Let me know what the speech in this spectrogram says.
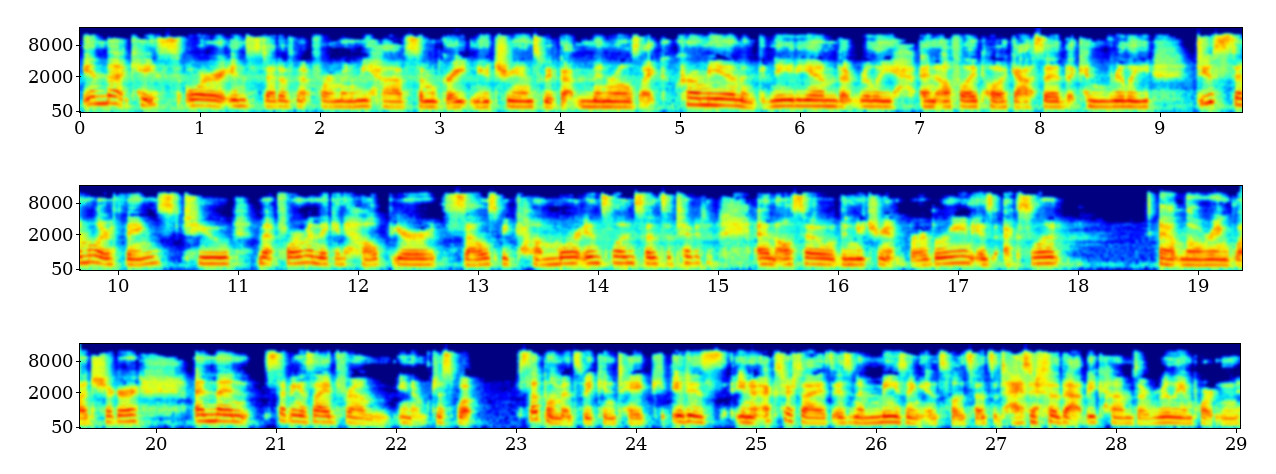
in that case, or instead of metformin, we have some great nutrients. We've got minerals like chromium and vanadium that really, and alpha lipoic acid that can really do similar things to metformin. They can help your cells become more insulin sensitive. And also, the nutrient berberine is excellent at lowering blood sugar. And then stepping aside from, you know, just what supplements we can take. It is you know exercise is an amazing insulin sensitizer so that becomes a really important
